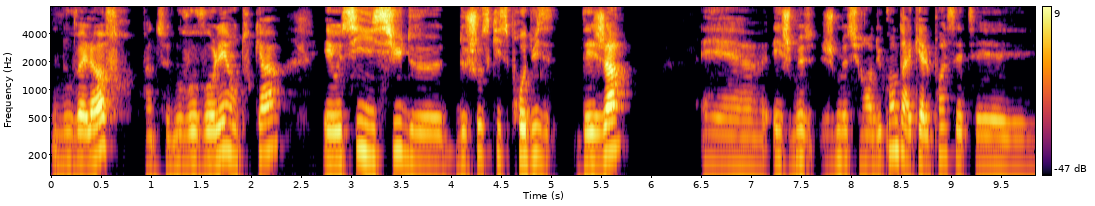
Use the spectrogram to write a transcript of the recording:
nouvelle offre, de ce nouveau volet en tout cas, est aussi issue de choses qui se produisent déjà et, euh, et je, me, je, me, suis rendu compte à quel point c'était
